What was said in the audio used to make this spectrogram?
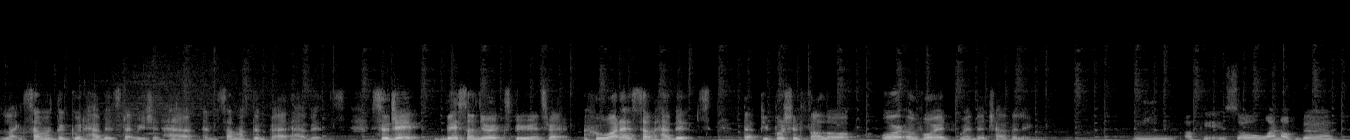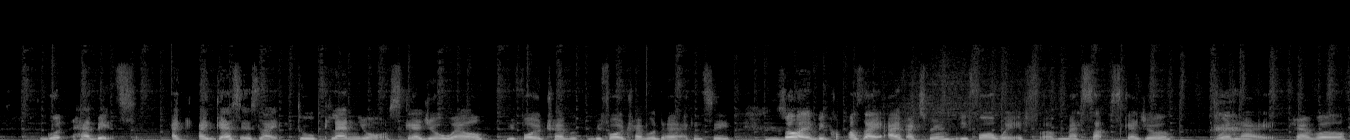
like some of the good habits that we should have and some of the bad habits. So Jay, based on your experience, right, what are some habits that people should follow or avoid when they're traveling? Mm, okay, so one of the good habits, I, I guess, is like to plan your schedule well before you travel. Before you travel there, I can say. Hmm. So like because like I've experienced before with a mess up schedule when I travel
